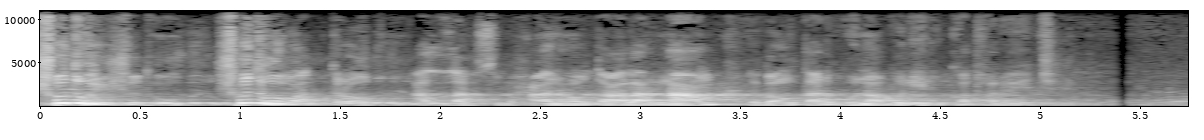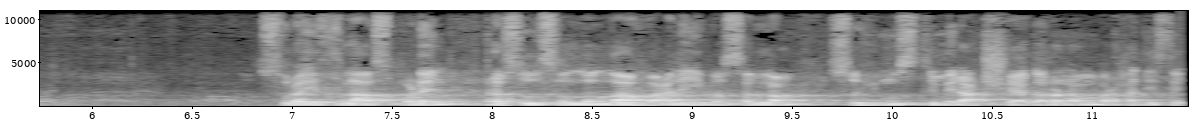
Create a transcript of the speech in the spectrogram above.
শুধুই শুধু, শুধুমাত্র আল্লাহ সুবহানাহু তাআলার নাম এবং তার গুণাবলীর কথা রয়েছে। সুরাই খলাস পড়েন। রাসুল সাল্লাহ আলী ওসাল্লাম সহি মুসলিমের আটশো এগারো নম্বর হাদিসে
